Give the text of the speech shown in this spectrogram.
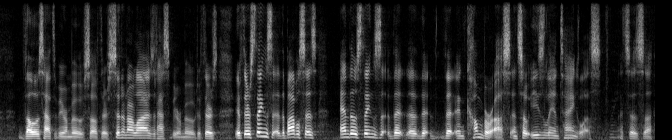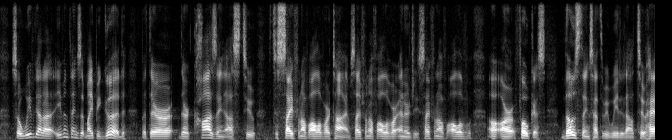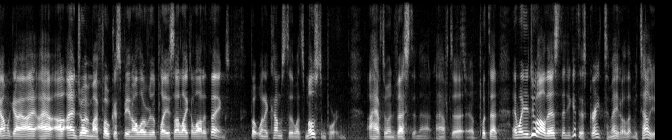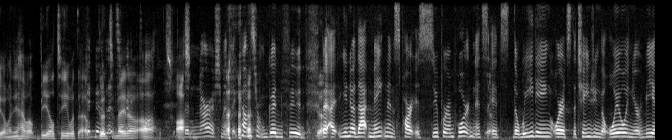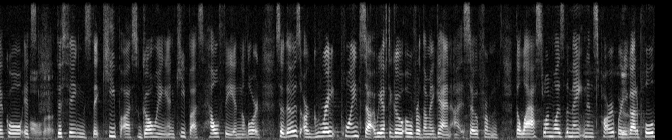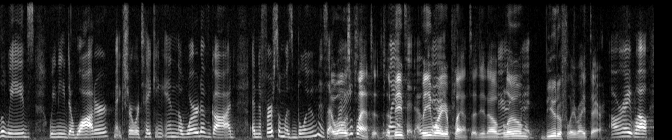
Those have to be removed. So if there's sin in our lives, it has to be removed. If there's, if there's things, uh, the Bible says, and those things that, uh, that, that encumber us and so easily entangle us, It says, uh, so we've got to, even things that might be good, but they're, they're causing us to, to siphon off all of our time, siphon off all of our energy, siphon off all of uh, our focus. Those things have to be weeded out too. Hey, I'm a guy, I, I, I enjoy my focus being all over the place. I like a lot of things. But when it comes to what's most important, I have to invest in that. I have to uh, put that. And when you do all this, then you get this great tomato. Let me tell you, when you have a BLT with a good tomato, oh, it's awesome. The nourishment that comes from good food. Yeah. But I, you know that maintenance part is super important. It's yeah. it's the weeding or it's the changing the oil in your vehicle. It's the things that keep us going and keep us healthy in the Lord. So those are great points. Uh, we have to go over them again. Uh, so from the last one was the maintenance part where yeah. you got to pull the weeds. We need to water, make sure we're taking in the Word of God. And the first one was bloom, is that well, right? Well, it was planted. Planted, be, okay. be where you're planted, you know, Very bloom good. beautifully right there. All right, well,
